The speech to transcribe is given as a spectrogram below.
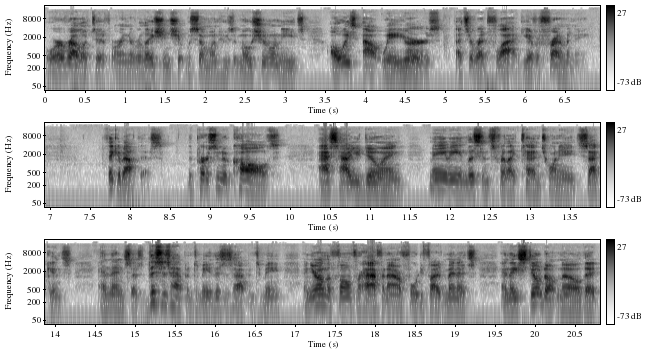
or a relative or in a relationship with someone whose emotional needs always outweigh yours, that's a red flag. You have a frenemy. Think about this. The person who calls, asks how you're doing, maybe listens for like 10, 20 seconds, and then says, This has happened to me, this has happened to me. And you're on the phone for half an hour, 45 minutes, and they still don't know that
